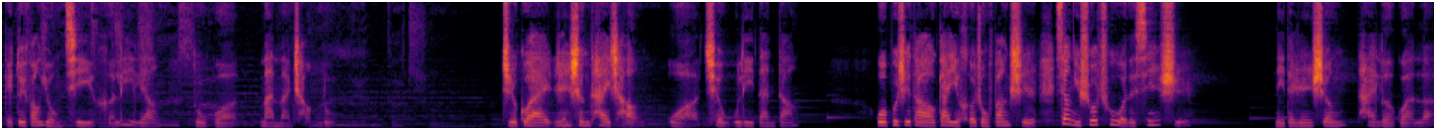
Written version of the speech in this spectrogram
给对方勇气和力量，度过漫漫长路。只怪人生太长，我却无力担当。我不知道该以何种方式向你说出我的心事。你的人生太乐观了，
